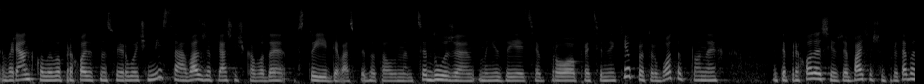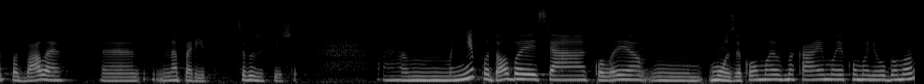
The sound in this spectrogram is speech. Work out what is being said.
варіант, коли ви приходите на своє робоче місце, а у вас вже пляшечка води стоїть для вас підготовленим. Це дуже мені здається про працівників, про турботу про них. Ти приходиш і вже бачиш, що про тебе подбали наперед. Це дуже тішить. Ем, Мені подобається, коли музику ми вмикаємо, яку ми любимо.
